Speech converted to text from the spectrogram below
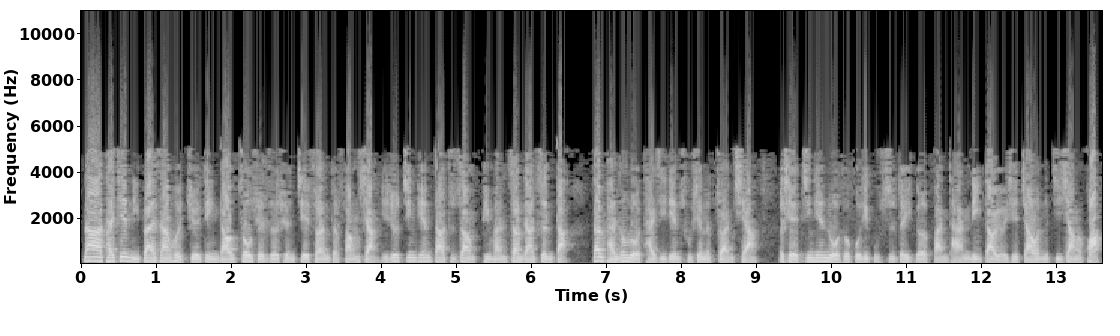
那台阶礼拜三会决定到周选择权结算的方向，也就是今天大致上频繁上下震荡。但盘中如果台积电出现了转强，而且今天如果说国际股市的一个反弹力道有一些加温的迹象的话，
